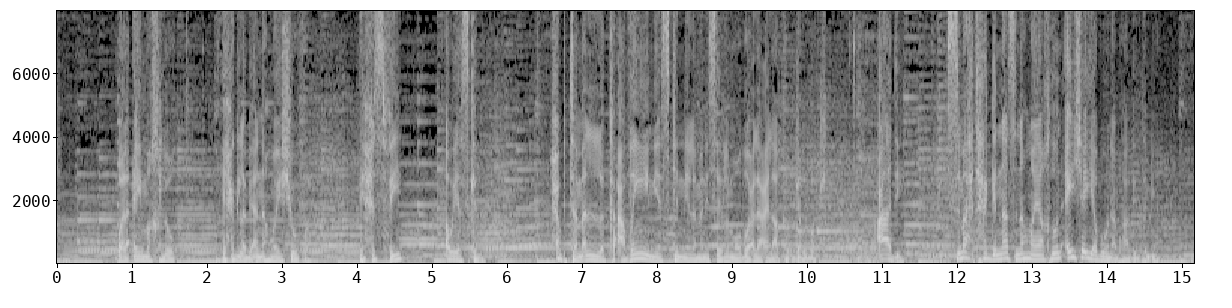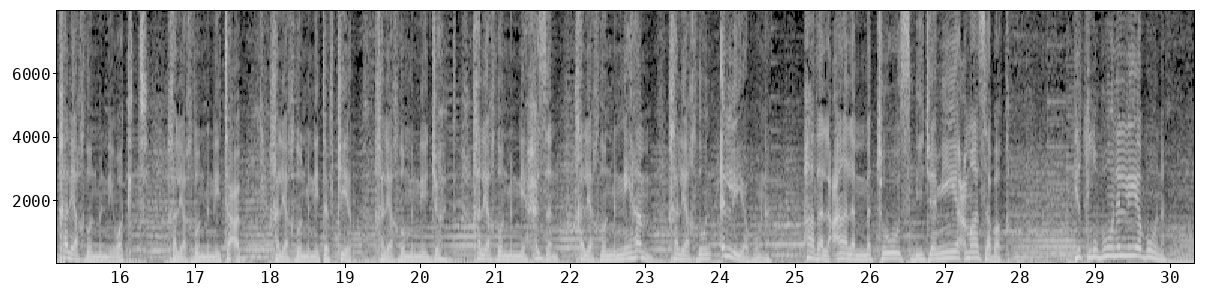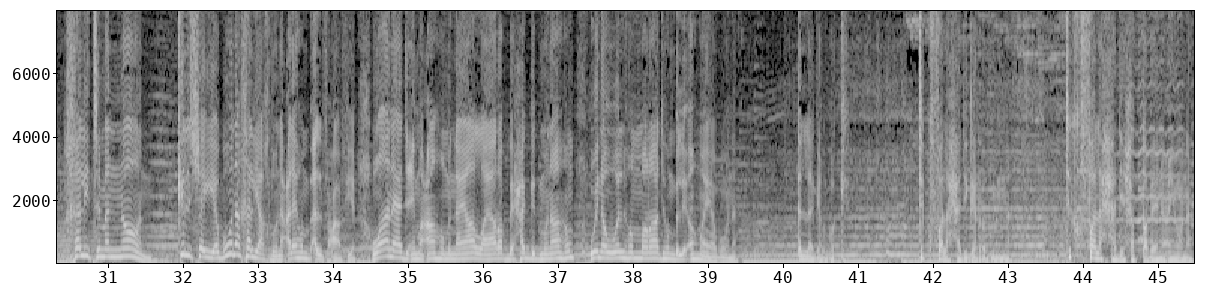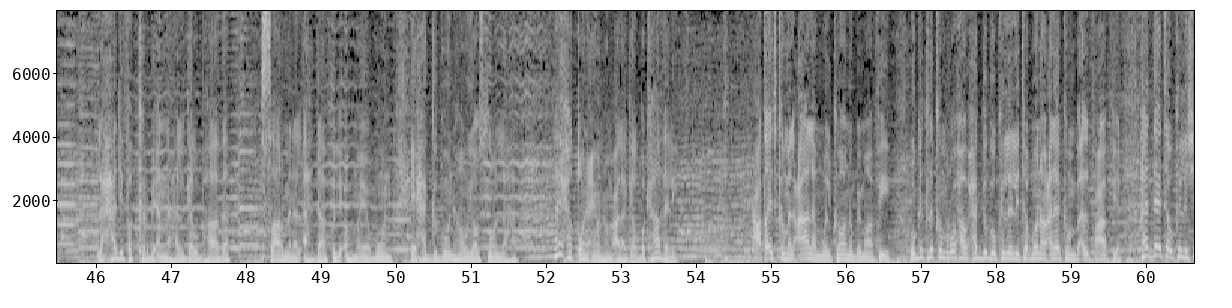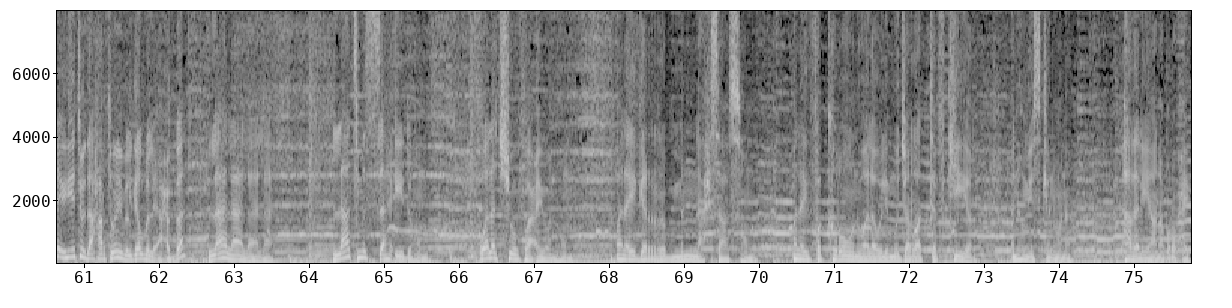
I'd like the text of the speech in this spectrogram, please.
ولا أي مخلوق يحق له بأنه يشوفه يحس فيه أو يسكنه. حب تملك عظيم يسكنني لما يصير الموضوع له علاقة بقلبك. عادي سمحت حق الناس إنهم ياخذون أي شيء يبونه بهذه الدنيا. خل ياخذون مني وقت خل ياخذون مني تعب خل ياخذون مني تفكير خل ياخذون مني جهد خل ياخذون مني حزن خل ياخذون مني هم خل ياخذون اللي يبونه. هذا العالم متروس بجميع ما سبق. يطلبون اللي يبونه. خل يتمنون. كل شيء يبونه خل ياخذونه عليهم بألف عافية. وأنا أدعي معاهم إنه يا الله يا رب يحقق مناهم وينولهم مرادهم باللي هم يبونه. إلا قلبك. تكفى لحد يقرب منه. تكفى لحد يحطه بين عيونه. لحد يفكر بأن هالقلب هذا صار من الأهداف اللي هم يبون يحققونها ويوصلون لها. لا يحطون عيونهم على قلبك هذا لي. عطيتكم العالم والكون وبما فيه وقلت لكم روحوا وحققوا كل اللي تبونه وعليكم بألف عافية. هديتوا كل شيء وجيتوا داحرتوني بالقلب اللي أحبه؟ لا لا لا لا. لا تمسه إيدهم ولا تشوف عيونهم ولا يقرب منا إحساسهم. ولا يفكرون ولو لمجرد تفكير انهم يسكنونه. هذا اللي أنا بروحي.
